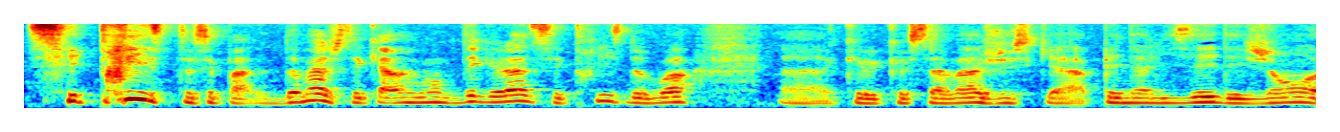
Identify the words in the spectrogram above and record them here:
c'est triste, c'est pas dommage, c'est carrément dégueulasse, c'est triste de voir que, ça va jusqu'à pénaliser des gens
